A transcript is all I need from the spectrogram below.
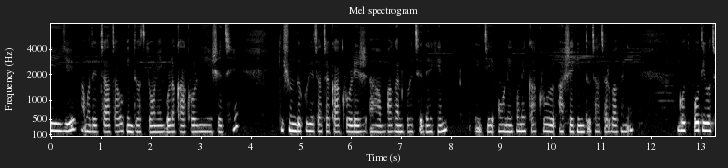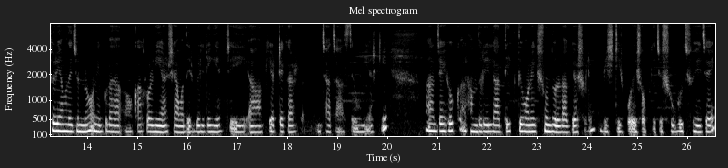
এই যে আমাদের চাচাও কিন্তু আজকে অনেকগুলো কাঁকরোল নিয়ে এসেছে। কি সুন্দর করে চাচা কাঁকরোলের বাগান করেছে দেখেন। এই যে অনেক অনেক কাঁকরোল আসে কিন্তু চাচার বাগানে। প্রতি বছরই আমাদের জন্য অনেকগুলো কাঁকরোল নিয়ে আসে আমাদের বিল্ডিংয়ের যেই কেয়ারটেকার চাচা আছে উনি আর কি। যাই হোক আলহামদুলিল্লাহ দেখতে অনেক সুন্দর লাগে আসলে। বৃষ্টির পরে সব কিছু সবুজ হয়ে যায়।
